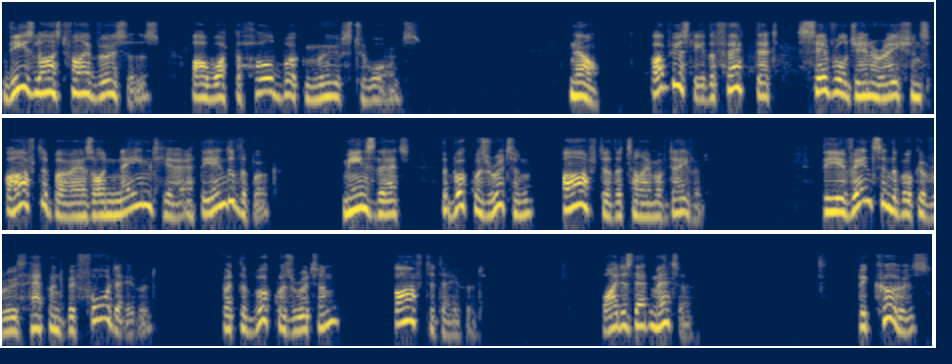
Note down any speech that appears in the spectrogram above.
These last five verses are what the whole book moves towards. Now, obviously, the fact that several generations after Boaz are named here at the end of the book means that the book was written after the time of David. The events in the book of Ruth happened before David, but the book was written after David. Why does that matter? Because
